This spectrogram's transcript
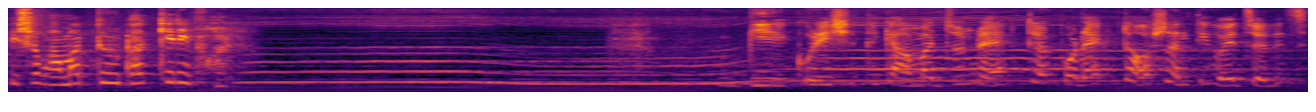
এসব আমার দুর্ভাগ্যেরই ফল। বিয়ে করে এসে থেকে আমার জন্য একটার পর একটা অশান্তি হয়ে চলেছে।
